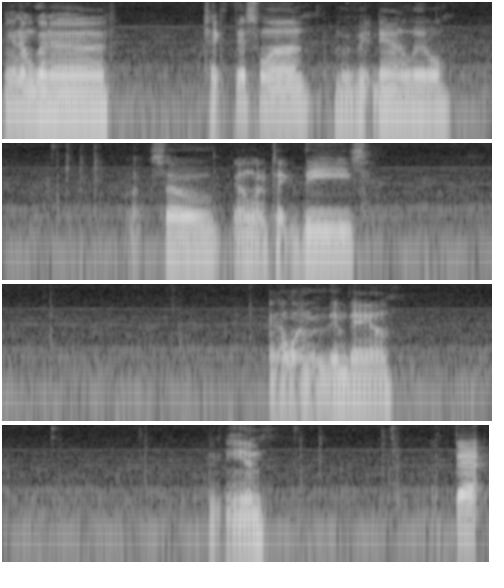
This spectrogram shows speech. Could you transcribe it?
And I'm going to take this one, move it down a little like so. Then I'm going to take these and I want to move them down and in like that.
